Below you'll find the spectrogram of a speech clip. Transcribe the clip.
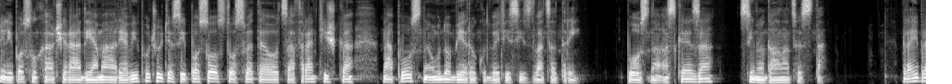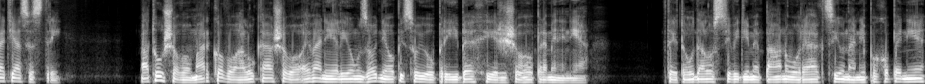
Milí poslucháči Rádia Mária, vypočujte si posolstvo svätého otca Františka na pôstne obdobie roku 2023. Pôstna askéza, synodálna cesta. Drahí bratia a sestry, Matúšovo, Markovo a Lukášovo evanielium zhodne opisujú príbeh Ježišovho premenenia. V tejto udalosti vidíme pánovú reakciu na nepochopenie,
